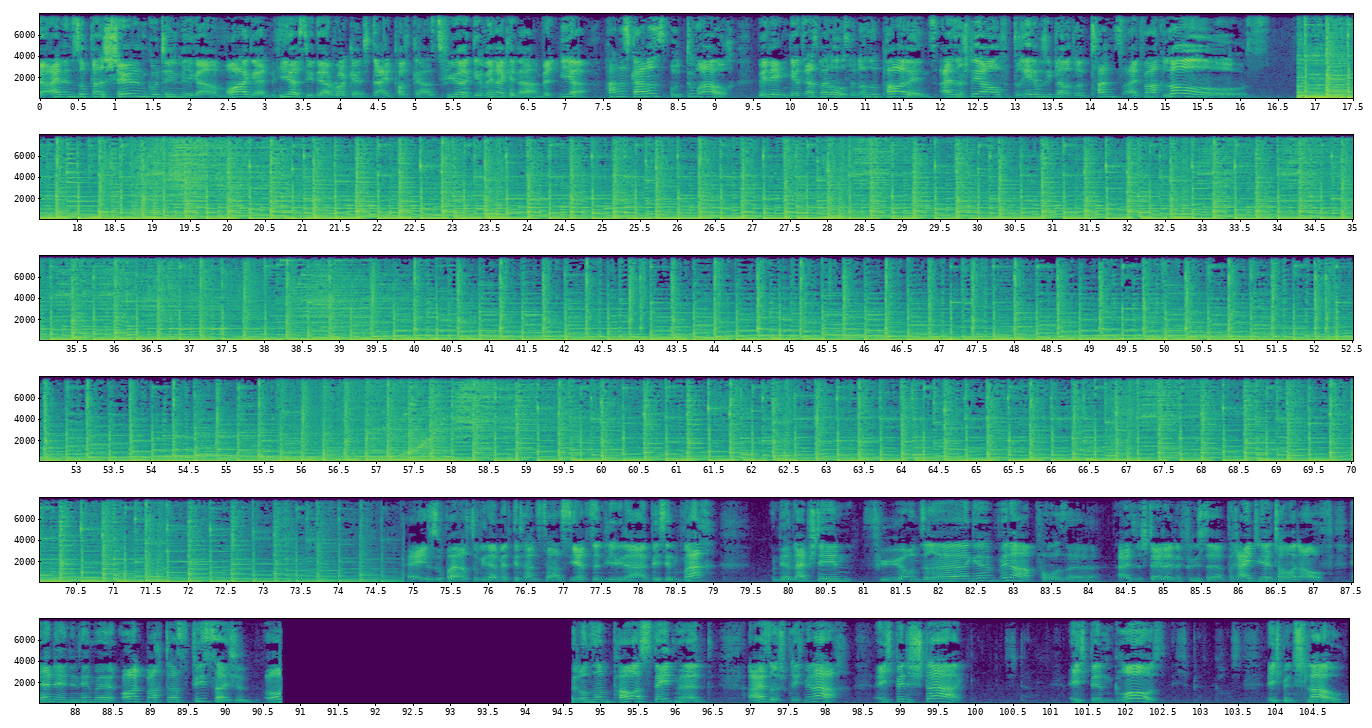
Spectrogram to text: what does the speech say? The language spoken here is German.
dir einen super schönen guten mega Morgen. Hier ist wieder Rocket, dein Podcast für Gewinnerkinder. Mit mir, Hannes Kannes und du auch. Wir legen jetzt erstmal los mit unserem Power Dance. Also steh auf, dreh die Musik laut und tanz einfach los. Mitgetanzt hast. Jetzt sind wir wieder ein bisschen wach und wir bleiben stehen für unsere Gewinnerpose. Also stell deine Füße breit wie ein Torwart auf, Hände in den Himmel und mach das Peace-Zeichen. Mit unserem Power Statement. Also sprich mir nach. Ich bin stark. Ich bin groß. Ich bin groß.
